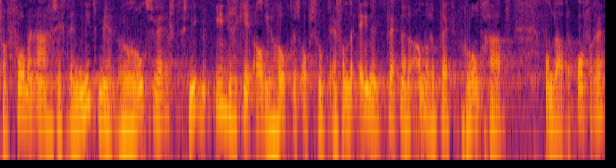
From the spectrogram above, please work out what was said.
van voor mijn aangezicht en niet meer rondzwerft, dus niet meer iedere keer al die hoogtes opzoekt en van de ene plek naar de andere plek rondgaat om daar te offeren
